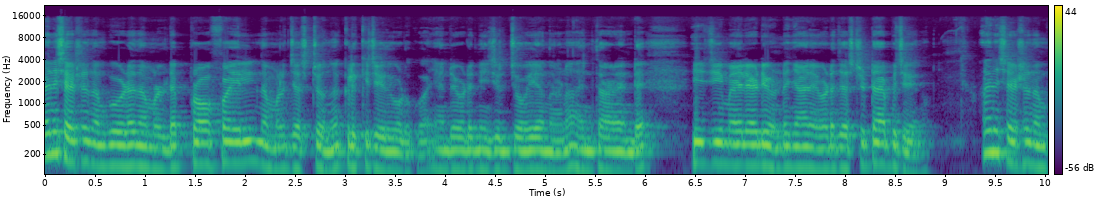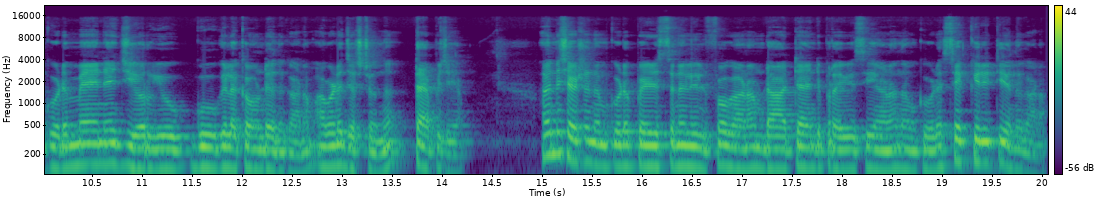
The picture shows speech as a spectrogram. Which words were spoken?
അതിനുശേഷം നമുക്കിവിടെ നമ്മളുടെ പ്രൊഫൈൽ നമ്മൾ ജസ്റ്റ് ഒന്ന് ക്ലിക്ക് ചെയ്ത് കൊടുക്കുക. എന്റെ ഇവിടെ നിജിൽ ജോയ് എന്നാണ്. അതിന് താഴെ എന്റെ ഈ ജിമെയിൽ ഐ ഡി ഉണ്ട്. ഞാൻ ഇവിടെ ജസ്റ്റ് ടാപ്പ് ചെയ്യുന്നു. അതിനുശേഷം നമുക്കിവിടെ manage your you Google account എന്ന് കാണാം. അവിടെ ജസ്റ്റ് ഒന്ന് ടാപ്പ് ചെയ്യാം. അതിനുശേഷം നമുക്കിവിടെ പേഴ്സണൽ ഇൻഫോ കാണാം ഡാറ്റ ആൻഡ് പ്രൈവസി കാണാം നമുക്കിവിടെ സെക്യൂരിറ്റി എന്ന് കാണാം.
